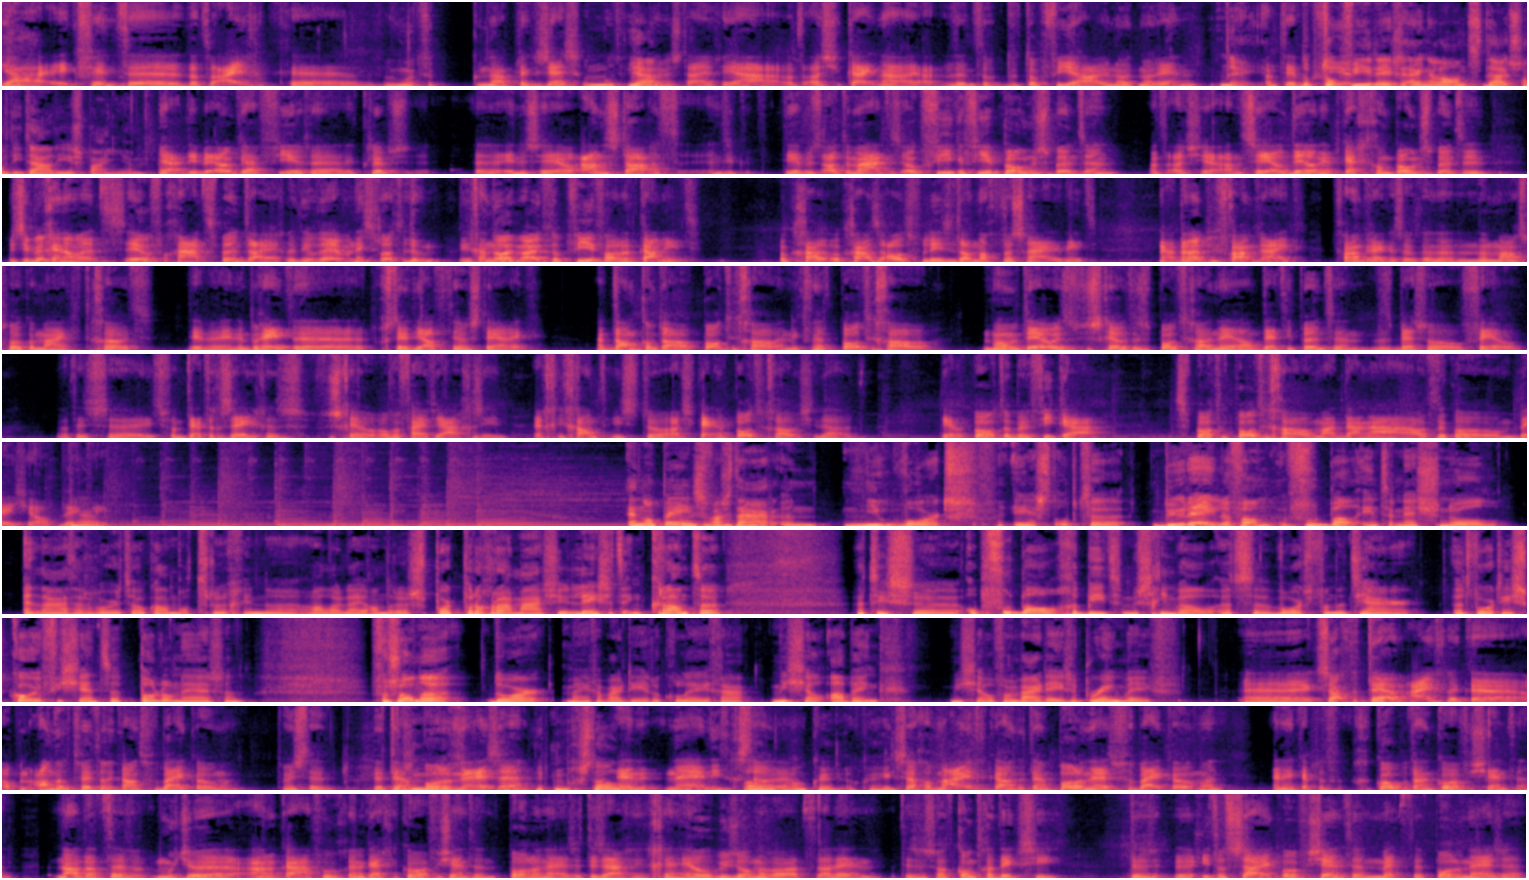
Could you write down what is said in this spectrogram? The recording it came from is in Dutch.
Ja, ik vind uh, dat we eigenlijk... Uh, we moeten naar plek 6 moeten Ja? kunnen stijgen. Ja, want als je kijkt naar ja, de, de top 4 hou je nooit meer in. Nee, de hebben top vier- 4 is Engeland, Duitsland, Italië, Spanje. Ja, die hebben elk jaar vier eh, clubs eh, in de CL aan de start. En die, die hebben dus automatisch ook vier keer vier bonuspunten. Want als je aan de CL deelneemt, krijg je gewoon bonuspunten. Dus die beginnen al met heel veel gratis punten eigenlijk. Die hoeven helemaal niks voor te doen. Die gaan nooit meer uit de top 4 vallen, dat kan niet. Ook, ga, ook gaan ze alles verliezen, dan nog waarschijnlijk niet. Nou, dan heb je Frankrijk. Frankrijk is ook normaal gesproken een maatje te groot. Die hebben in de breedte eh, presteert die altijd heel sterk. Maar dan komt al Portugal. En ik vind dat Portugal... Momenteel is het verschil tussen Portugal en Nederland 13 punten. Dat is best wel veel. Dat is eh, iets van 30 zegens verschil over vijf jaar gezien. Echt gigantisch. Terwijl als je kijkt naar Portugal, als je daar, die hebben Porto Benfica, Sporting Portugal, maar daarna houdt het ook wel een beetje op, denk Ja. ik. En opeens was daar een nieuw woord. Eerst op de burelen van Voetbal International. En later hoor je het ook allemaal terug in eh, allerlei andere sportprogramma's. Je leest het in kranten. Het is eh, op voetbalgebied misschien wel het eh, woord van het jaar. Het woord is coëfficiënte Polonaise. Verzonnen door mijn gewaardeerde collega Michel Abbenk. Michel, van waar deze brainwave? Ik zag de term eigenlijk op een andere Twitter-account voorbij komen. Tenminste, de term hem, Polonaise. Je hebt hem gestolen. En, nee, niet gestolen. oh, oké, oké. Ik zag op mijn eigen account de term Polonaise voorbij komen. En ik heb het gekoppeld aan coëfficiënten. Nou, dat eh, moet je aan elkaar voegen en dan krijg je coëfficiënten. Polonaise, het is eigenlijk geen heel bijzonder woord. Alleen, het is een soort contradictie. De, de iets wat saaie coëfficiënten met de Polonaise.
